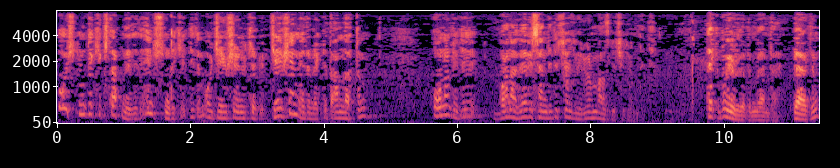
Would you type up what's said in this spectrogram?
O üstündeki kitap ne dedi? En üstündeki dedim o Cevşenül Kebir. Cevşen ne demek dedi anlattım. Onu dedi bana verirsen dedi söz veriyorum vazgeçeceğim dedi. Peki buyur dedim ben de. Verdim.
